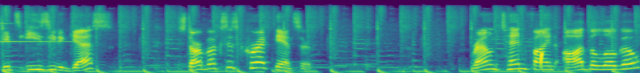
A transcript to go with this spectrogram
It's easy to guess. Starbucks is correct answer. Round 10, find odd the logo.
